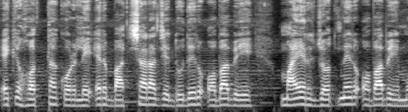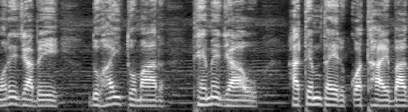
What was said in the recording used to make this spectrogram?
একে হত্যা করলে এর বাচ্চারা যে দুধের অভাবে, মায়ের যত্নের অভাবে মরে যাবে, দোহাই তোমার, থেমে যাও। হাতেম তাইয়ের কথায় বাঘ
